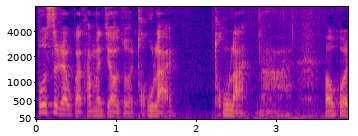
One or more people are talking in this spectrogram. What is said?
波斯人管他们叫做图兰，图兰啊。包括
